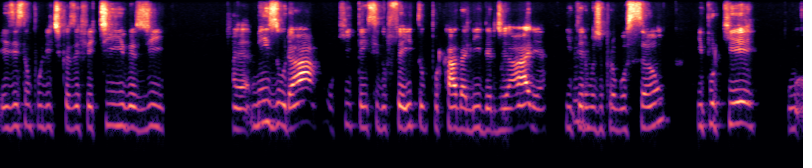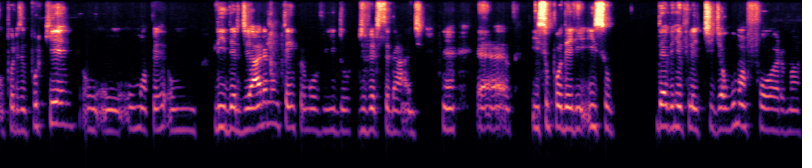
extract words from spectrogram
existam políticas efetivas de é, mensurar o que tem sido feito por cada líder de área em uhum. termos de promoção e por que, por exemplo, por que uma, um líder de área não tem promovido diversidade. Né? É, isso poderia, isso deve refletir de alguma forma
